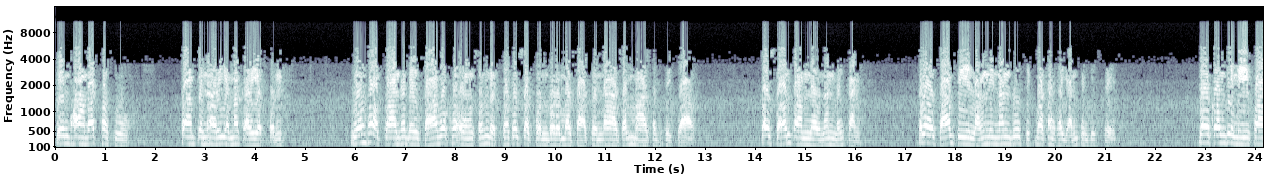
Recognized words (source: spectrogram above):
เป็นทางรัดเข้าสู่ความเป็นอริยมรรคอริยผล หลวงพ่อปานท่านเป็นสาวกพระองค์สมเด็จพระทศพลบรมศาสดาสัมมาสัมพุทธเจ้า ก็สอนตามแนวนั้นเหมือนกันแต่ว่าสามปีหลังนี้นั้นรู้สึกว่าท่านขยันเป็นพิเศษเมื่อคนที่มีความ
